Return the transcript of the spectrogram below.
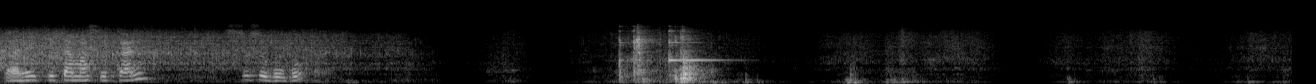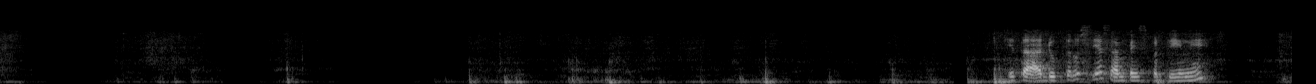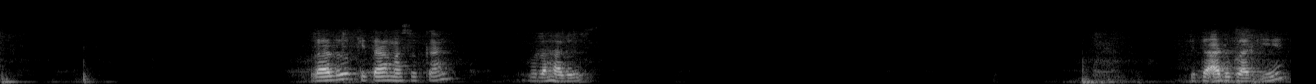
Lalu kita masukkan susu bubuk. Kita aduk terus ya sampai seperti ini. Lalu kita masukkan gula halus. Kita aduk lagi.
